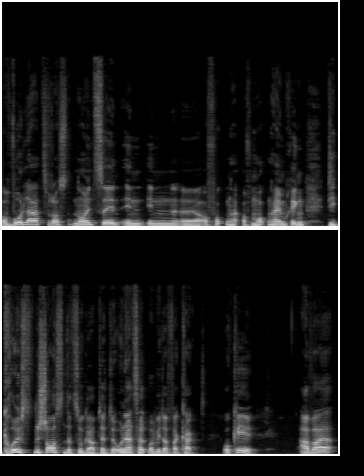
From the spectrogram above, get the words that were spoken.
obwohl er 2019 in, in, äh, auf, Hocken, auf dem Hockenheimring die größten Chancen dazu gehabt hätte und er hat es halt mal wieder verkackt. Okay, aber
